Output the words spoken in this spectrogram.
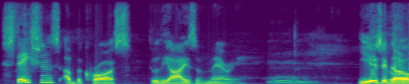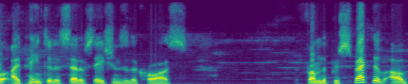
stations of the cross through the eyes of Mary. Hmm. Years ago, I painted a set of stations of the cross from the perspective of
